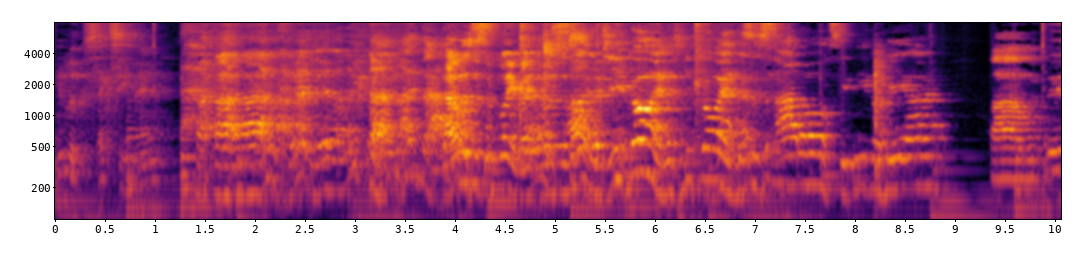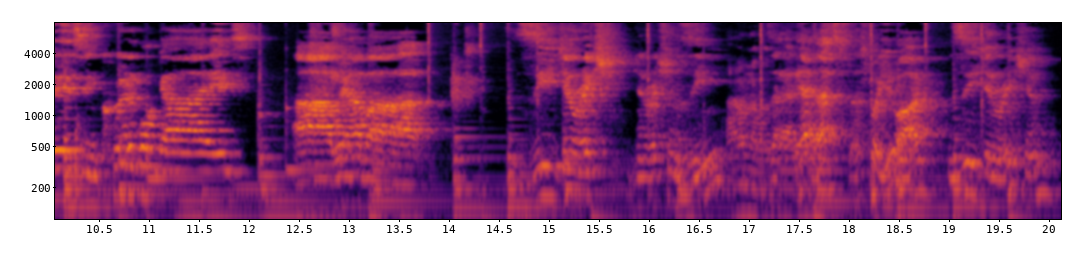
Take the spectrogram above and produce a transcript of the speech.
You look sexy, man. that was good, man. I like that. I like that. That was just a play, right? That was just Oh, let's keep going. Let's keep going. This is Otto Cedeno here uh, with these incredible guys. Uh, we have a Z generation, Generation Z. I don't know what That- that yeah, is. that's that's where you are. Z generation.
